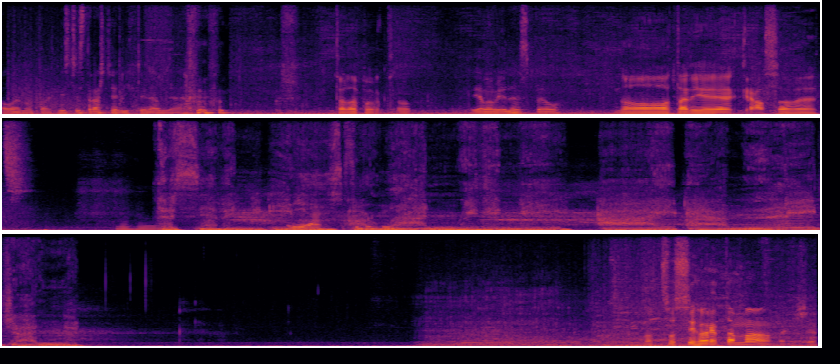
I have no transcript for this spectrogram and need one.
Ale no tak, vy ste strašne rýchli na mňa. Teleport. no, ja mám jeden spell. No, tady je krásavec. Mhm. The seven Lia, si to ty? I am No co si hore tam má, takže.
